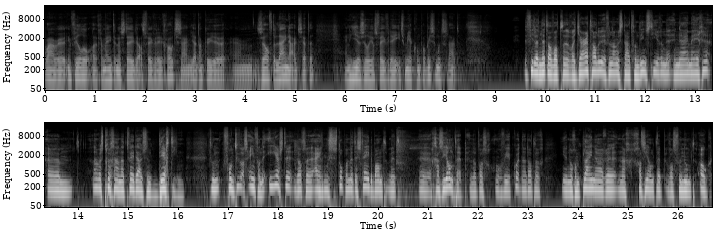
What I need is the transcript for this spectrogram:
waar we in veel gemeenten en steden als VVD de grootste zijn, ja, dan kun je um, zelf de lijnen uitzetten. En hier zul je als VVD iets meer compromissen moeten sluiten. Er vielen net al wat, wat jaartallen, u even lange staat van dienst hier in, in Nijmegen. Um, Laten we eens teruggaan naar 2013. Toen vond u als een van de eerste dat we eigenlijk moesten stoppen met de stedenband met uh, Gaziantep. En dat was ongeveer kort nadat er hier nog een plein naar, uh, naar Gaziantep was vernoemd ook.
